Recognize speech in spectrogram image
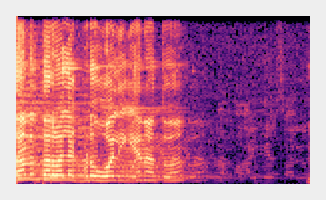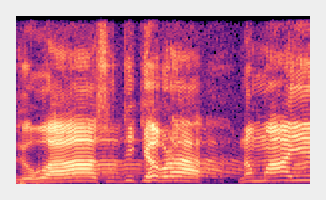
ತಂದ್ರ ತರವಲ್ಯಾಕ ಬಿಡು ಹೋಲಿಗೆ ಏನಾತು? ಯವ್ವಾ ಸುದ್ದಿ ಕೇಳ್ಬೇಡ. ನಮ್ಮ ಆಯಿ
